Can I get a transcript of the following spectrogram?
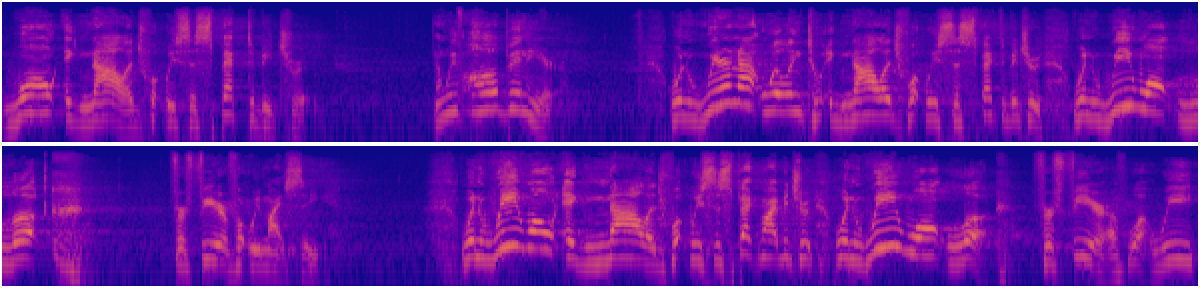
won't acknowledge what we suspect to be true, and we've all been here, when we're not willing to acknowledge what we suspect to be true, when we won't look for fear of what we might see, when we won't acknowledge what we suspect might be true, when we won't look for fear of what we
